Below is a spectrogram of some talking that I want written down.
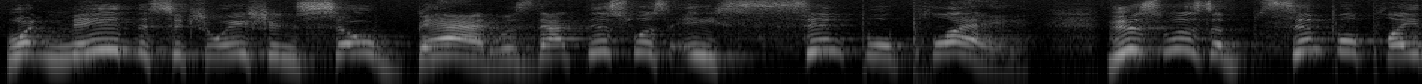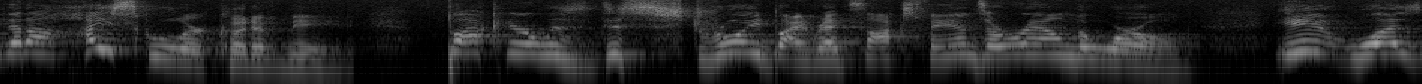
What made the situation so bad was that this was a simple play. This was a simple play that a high schooler could have made. Buckner was destroyed by Red Sox fans around the world. It was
